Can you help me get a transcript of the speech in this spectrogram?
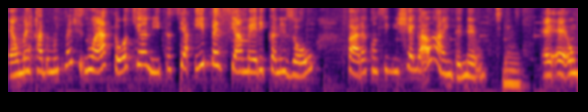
é um mercado muito mais difícil. Não é à toa que a Anitta se hiper se americanizou para conseguir chegar lá, entendeu? Sim. É, é, um,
